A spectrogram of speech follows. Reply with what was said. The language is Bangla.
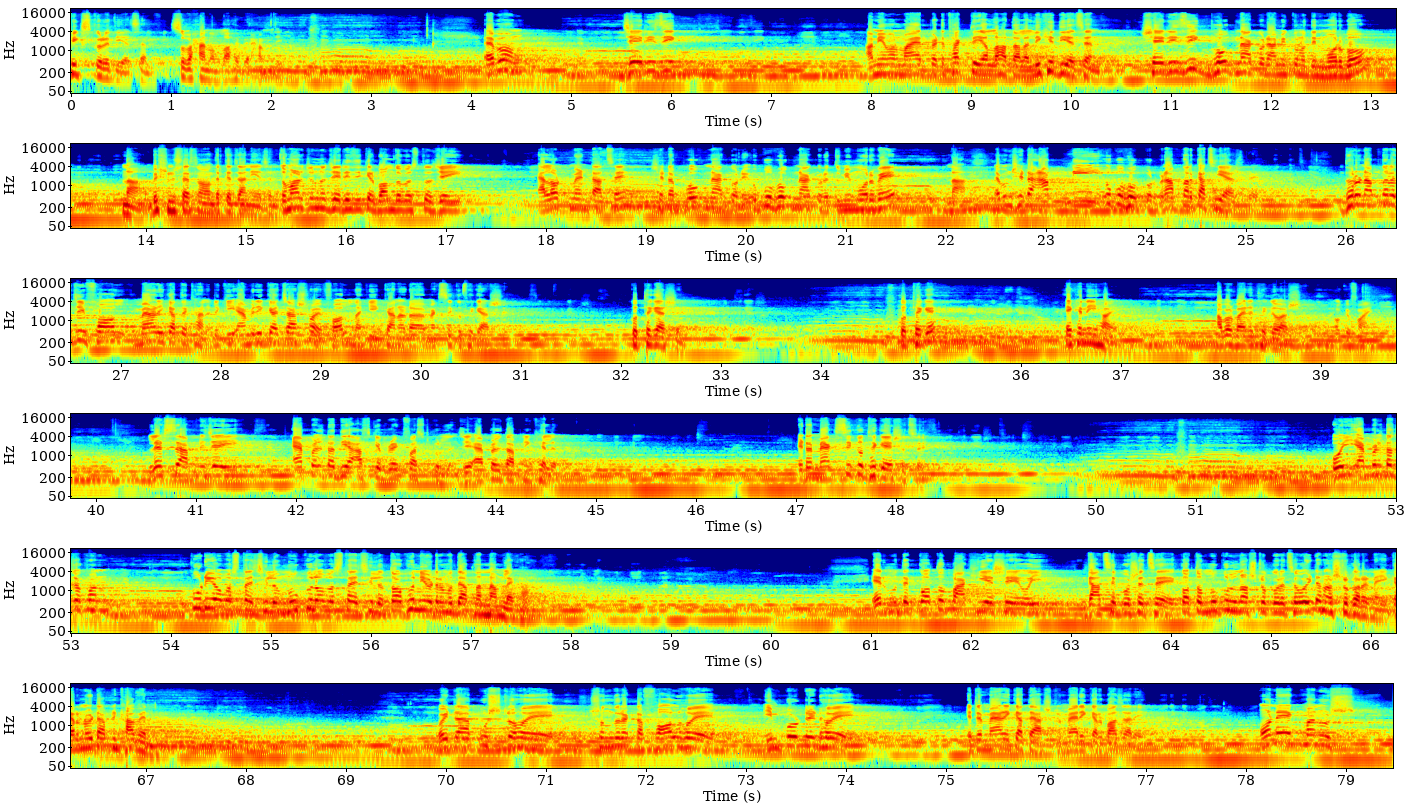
ফিক্স করে দিয়েছেন। সুবাহান আল্লাহ হামদি এবং যে রিজিক আমি আমার মায়ের পেটে থাকতেই আল্লাহ তাআলা লিখে দিয়েছেন, সেই রিজিক ভোগ না করে আমি কোনোদিন মরবো না। বিষ্ণু ইসলাম আমাদেরকে জানিয়েছেন, তোমার জন্য যে রিজিকের বন্দোবস্ত, যেই অ্যালটমেন্ট আছে, সেটা ভোগ না করে, উপভোগ না করে তুমি মরবে না। এবং সেটা আপনি উপভোগ করবেন, আপনার কাছেই আসবে। ধরুন আপনারা যে ফল আমেরিকাতে খান, এটা কি আমেরিকায় চাষ হয় ফল নাকি কানাডা, মেক্সিকো থেকে আসে? কোথেকে আসে? কোথেকে এখানেই হয়। আবার বাইরে থেকেও আসে। ওকে ফাইন লেটস আপনি যেই অ্যাপেলটা দিয়ে আজকে ব্রেকফাস্ট করলেন, যে অ্যাপেলটা আপনি খেলেন, এটা মেক্সিকো থেকে এসেছে। ওই অ্যাপেলটা যখন কুড়ি অবস্থায় ছিল, মুকুল অবস্থায় ছিল, তখনই ওটার মধ্যে আপনার নাম লেখা। এর মধ্যে কত পাখি এসে ওই গাছে বসেছে, কত মুকুল নষ্ট করেছে, ওইটা নষ্ট করে নাই, কারণ ওইটা আপনি খাবেন। ওইটা পুষ্ট হয়ে, সুন্দর একটা ফল হয়ে ইম্পোর্টেড হয়ে, এটা আমেরিকাতে আসলো, আমেরিকার বাজারে। অনেক মানুষ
